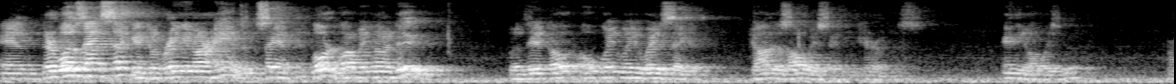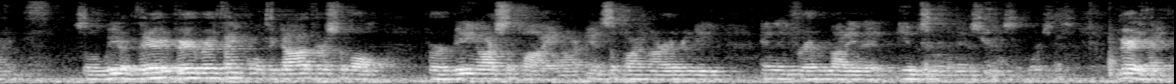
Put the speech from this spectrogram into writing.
And there was that second of wringing our hands and saying, Lord, what are we going to do? But then, oh, oh, wait, wait, wait a second. God is always taking care of us. And He always will. Right? So we are very, very, very thankful to God, first of all, for being our supply and, our, and supplying our every need, and then for everybody that gives in the ministry and supports us. Very thankful.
